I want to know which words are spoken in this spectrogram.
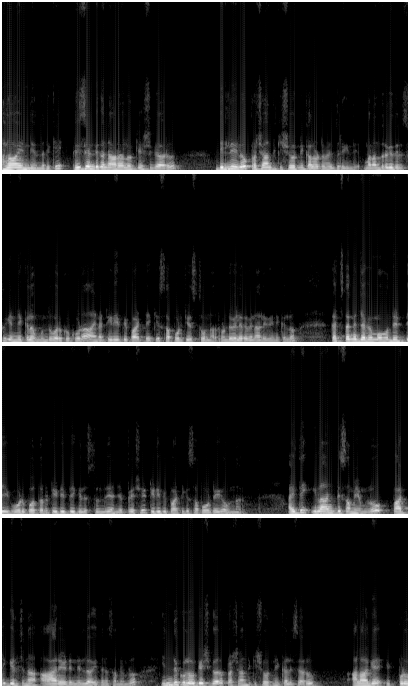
హలో అండి అందరికీ. రీసెంట్గా నారా లోకేష్ గారు ఢిల్లీలో ప్రశాంత్ కిషోర్ని కలవటం జరిగింది. మనందరికీ తెలుసు ఎన్నికల ముందు వరకు కూడా ఆయన టీడీపీ పార్టీకి సపోర్ట్ చేస్తున్నారు. రెండు వేల ఇరవై నాలుగు ఎన్నికల్లో. ఖచ్చితంగా జగన్మోహన్ రెడ్డి ఓడిపోతారు టీడీపీ గెలుస్తుంది అని చెప్పేసి టీడీపీ పార్టీకి సపోర్టివ్గా ఉన్నారు. అయితే ఇలాంటి సమయంలో పార్టీ గెలిచిన ఆరేడు నెలలు అయితున్న సమయంలో ఎందుకు లోకేష్ గారు ప్రశాంత్ కిషోర్ని కలిశారు. అలాగే ఇప్పుడు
